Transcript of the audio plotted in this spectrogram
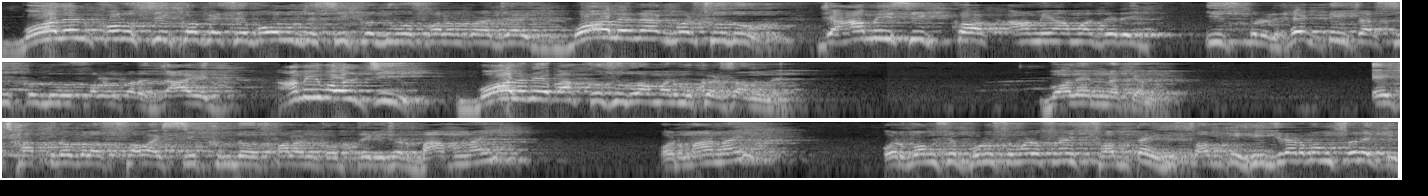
বলেন কোন শিক্ষক এসে বলুন যে শিক্ষক দিবস পালন করা যায়। বলেন একবার শুধু যে আমি শিক্ষক, আমি আমাদের এই স্কুলের হেড টিচার শিক্ষক দিবস পালন করা যায়। আমি বলছি, বলেন এ বাক্য শুধু আমার মুখের সামনে। বলেন না কেন? এই ছাত্রগুলো সবাই শিক্ষক দিবস পালন করতে গেছে, ওর বাপ নাই, ওর মা নাই, ওর বংশে পুরুষ মানুষ নাই, সবটাই সবকে হিজড়ার বংশ নাকি?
